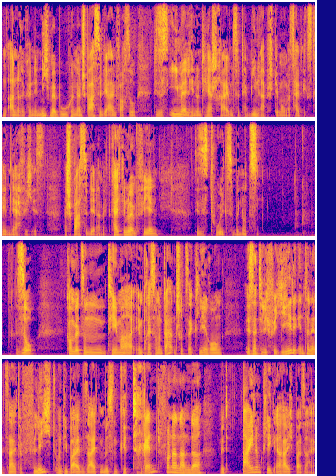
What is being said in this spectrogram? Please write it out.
und andere können ihn nicht mehr buchen. Dann sparst du dir einfach so dieses E-Mail hin und her schreiben zur Terminabstimmung, was halt extrem nervig ist. Das sparst du dir damit. Kann ich dir nur empfehlen, dieses Tool zu benutzen. So, kommen wir zum Thema Impressum und Datenschutzerklärung. Ist natürlich für jede Internetseite Pflicht und die beiden Seiten müssen getrennt voneinander mit einem Klick erreichbar sein.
